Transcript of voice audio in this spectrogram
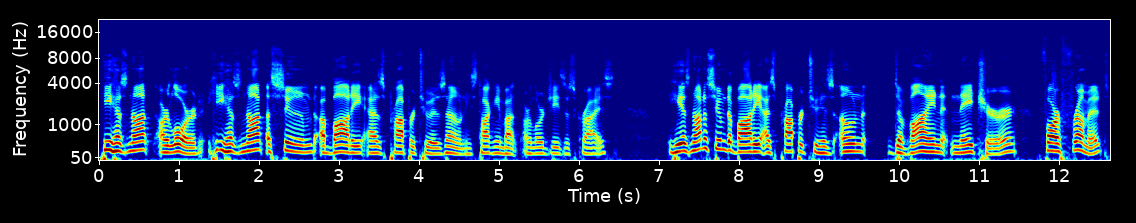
He has not, our Lord, he has not assumed a body as proper to his own. He's talking about our Lord Jesus Christ. He has not assumed a body as proper to his own divine nature. Far from it.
